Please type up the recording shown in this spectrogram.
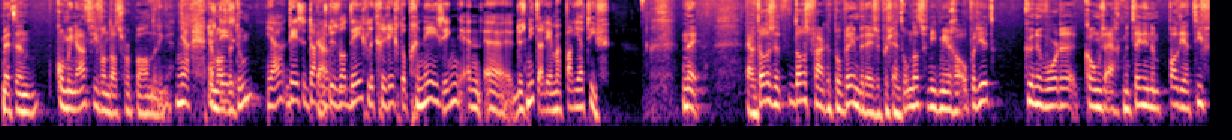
met een combinatie van dat soort behandelingen. Ja, dus en wat deze, we doen. Ja, deze dag is dus wel degelijk gericht op genezing en uh, dus niet alleen maar palliatief. Nee. Nou, dat, is het, dat is vaak het probleem bij deze patiënten. Omdat ze niet meer geopereerd kunnen worden, komen ze eigenlijk meteen in een palliatief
